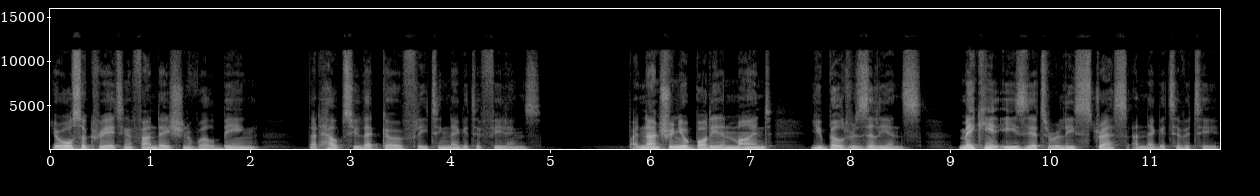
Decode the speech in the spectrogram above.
You're also creating a foundation of well being that helps you let go of fleeting negative feelings. By nurturing your body and mind, you build resilience, making it easier to release stress and negativity,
